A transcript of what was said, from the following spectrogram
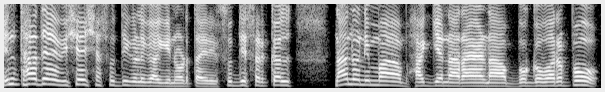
ಇಂತಹದೇ ವಿಶೇಷ ಸುದ್ದಿಗಳಿಗಾಗಿ ನೋಡ್ತಾ ಇರಿ. ಸುದ್ದಿ ಸರ್ಕಲ್, ನಾನು ನಿಮ್ಮ ಭಾಗ್ಯನಾರಾಯಣ ಬೊಗ್ಗವರಪು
